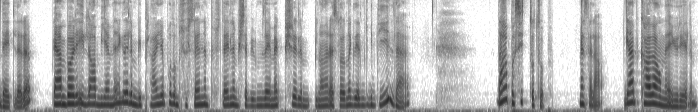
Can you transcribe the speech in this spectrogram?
date'leri. Yani böyle illa bir yemeğe gidelim, bir plan yapalım, süslenelim, püslenelim, işte birbirimize yemek pişirelim, bilmem restorana gidelim gibi değil de daha basit tutup mesela gel bir kahve almaya yürüyelim.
